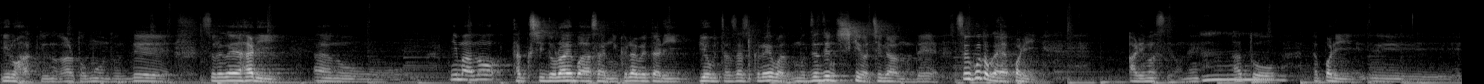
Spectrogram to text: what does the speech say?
いろはっていうのがあると思うのでそれがやはりあの今のタクシードライバーさんに比べたり業務他社比べればもう全然知識が違うのでそういうことがやっぱりありますよね。あとやっぱり、え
